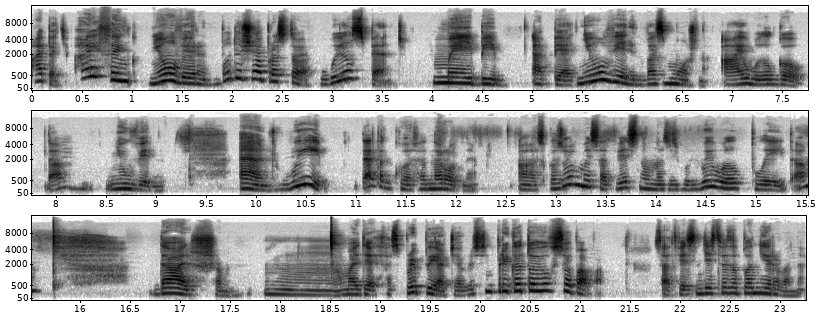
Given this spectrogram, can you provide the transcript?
Опять. I think. Не уверен. Будущее простое. Will spend. Maybe. Опять не уверен. Возможно. I will go. Да? Не уверен. And we. Да, такое однородное. А, сказуемое, соответственно, у нас здесь будет we will play. Да? Дальше. My dad has prepared everything. Приготовил все, папа. Соответственно, действие запланировано.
